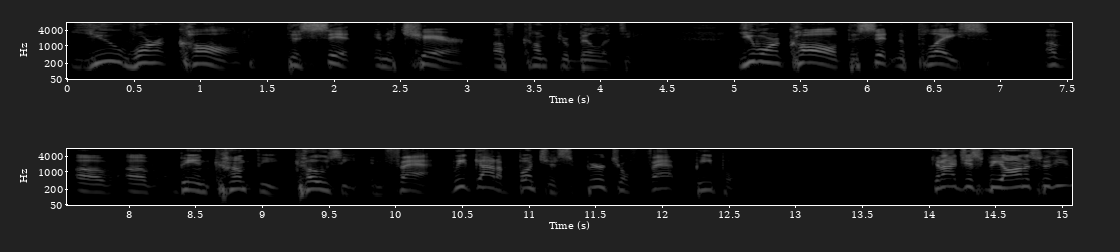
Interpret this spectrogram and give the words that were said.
you weren't called to sit in a chair of comfortability. You weren't called to sit in a place of, of, of being comfy, cozy, and fat. We've got a bunch of spiritual fat people. Can I just be honest with you?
